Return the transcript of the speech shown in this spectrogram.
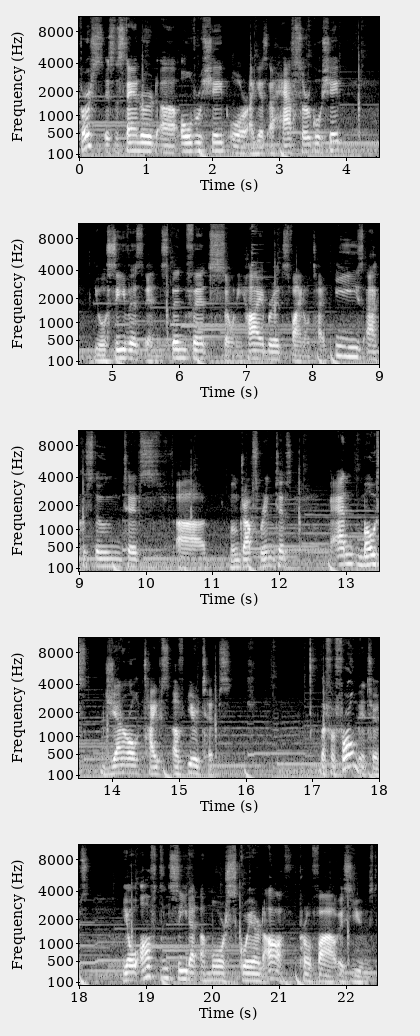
First is the standard uh, oval shape, or I guess a half circle shape. You'll see this in spin fits, Sony Hybrids, Final Type E's, Acoustune tips, uh, Moondrop Spring tips, and most general types of ear tips. But for foam ear tips, you'll often see that a more squared off profile is used,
